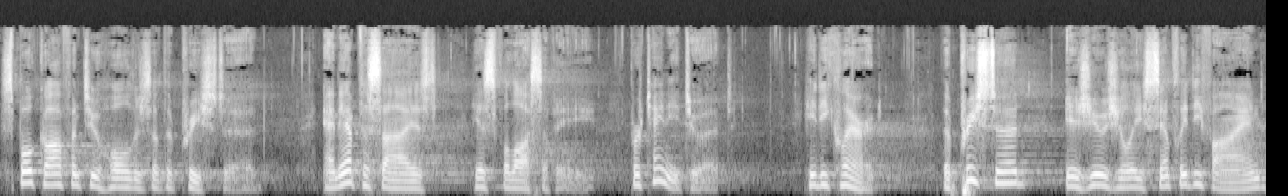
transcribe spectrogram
spoke often to holders of the priesthood and emphasized his philosophy pertaining to it. He declared, The priesthood is usually simply defined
